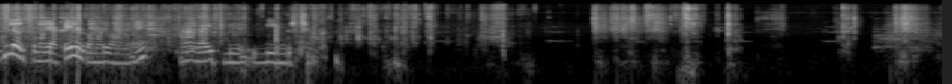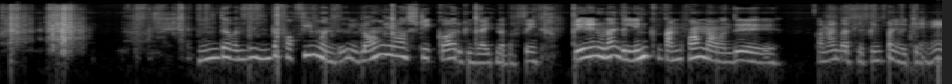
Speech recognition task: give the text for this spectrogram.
இதில் இருக்க மாதிரி அட்டையில் இருக்க மாதிரி வாங்கினேன். ஆனால் கைஸ் இப்படி இப்படி இருந்துருச்சு இந்த வந்து இந்த பர்ஃப்யூம் வந்து லாங் லாஸ்டிக்காக இருக்குது கைஸ் இந்த பர்ஃப்யூம் வேணும்னா இந்த லிங்க் கன்ஃபார்ம் நான் வந்து கமெண்ட் பாக்ஸில் பின் பண்ணி வைக்கிறேன்.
